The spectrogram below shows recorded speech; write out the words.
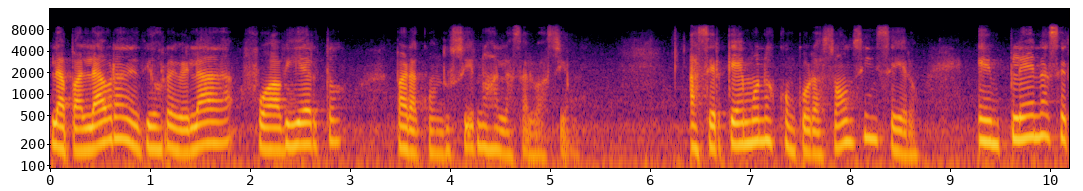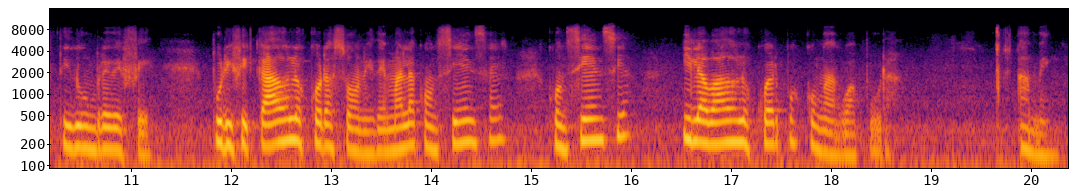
la palabra de Dios revelada fue abierto para conducirnos a la salvación. Acerquémonos con corazón sincero, en plena certidumbre de fe, purificados los corazones de mala conciencia, conciencia y lavados los cuerpos con agua pura. Amén.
